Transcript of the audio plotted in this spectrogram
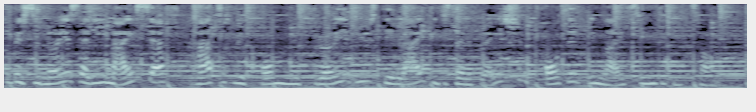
Du bist zur neuen Serie ICF herzlich willkommen. Wir freuen uns, dir live in der Celebration oder im Livestream dabei zu haben.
